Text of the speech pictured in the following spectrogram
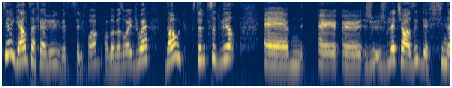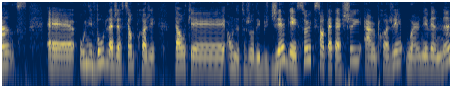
tiens, regarde, ça fait rire. C'est le fun. On a besoin de jouer. Donc, c'est une petite vite. Euh, je, voulais te jaser de finances euh, au niveau de la gestion de projet. Donc, euh, on a toujours des budgets, bien sûr, qui sont attachés à un projet ou à un événement,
